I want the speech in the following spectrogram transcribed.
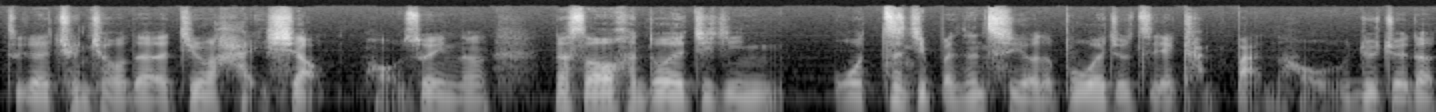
这个全球的金融海啸，好，所以呢，那时候很多的基金，我自己本身持有的部位就直接砍半，然后我就觉得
